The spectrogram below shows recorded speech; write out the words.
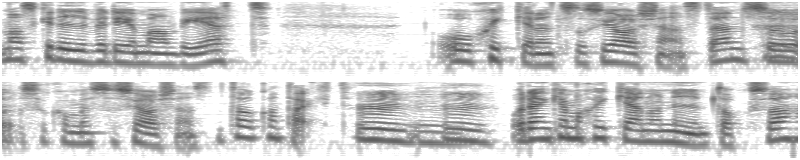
man skriver det man vet och skickar den till socialtjänsten så, så kommer socialtjänsten ta kontakt. Och den kan man skicka anonymt också.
